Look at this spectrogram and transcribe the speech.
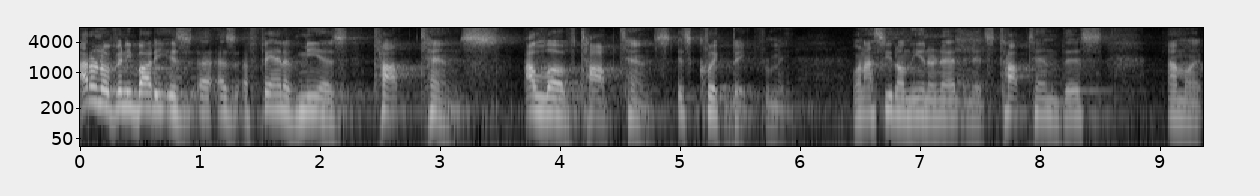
I don't know if anybody is uh, as a fan of me as top tens. I love top tens. It's clickbait for me. When I see it on the internet and it's top 10 this, I'm like,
